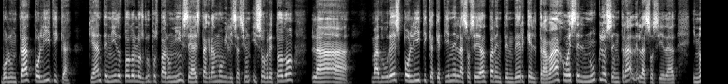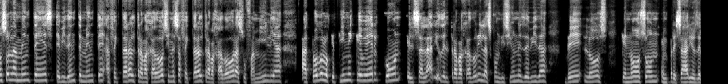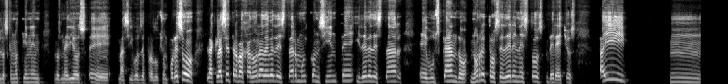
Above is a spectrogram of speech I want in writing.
voluntad política que han tenido todos los grupos para unirse a esta gran movilización y sobre todo la madurez política que tiene la sociedad para entender que el trabajo es el núcleo central de la sociedad y no solamente es evidentemente afectar al trabajador, sino es afectar al trabajador, a su familia, a todo lo que tiene que ver con el salario del trabajador y las condiciones de vida de los que no son empresarios, de los que no tienen los medios eh, masivos de producción. Por eso la clase trabajadora debe de estar muy consciente y debe de estar eh, buscando no retroceder en estos derechos. Hay mm,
